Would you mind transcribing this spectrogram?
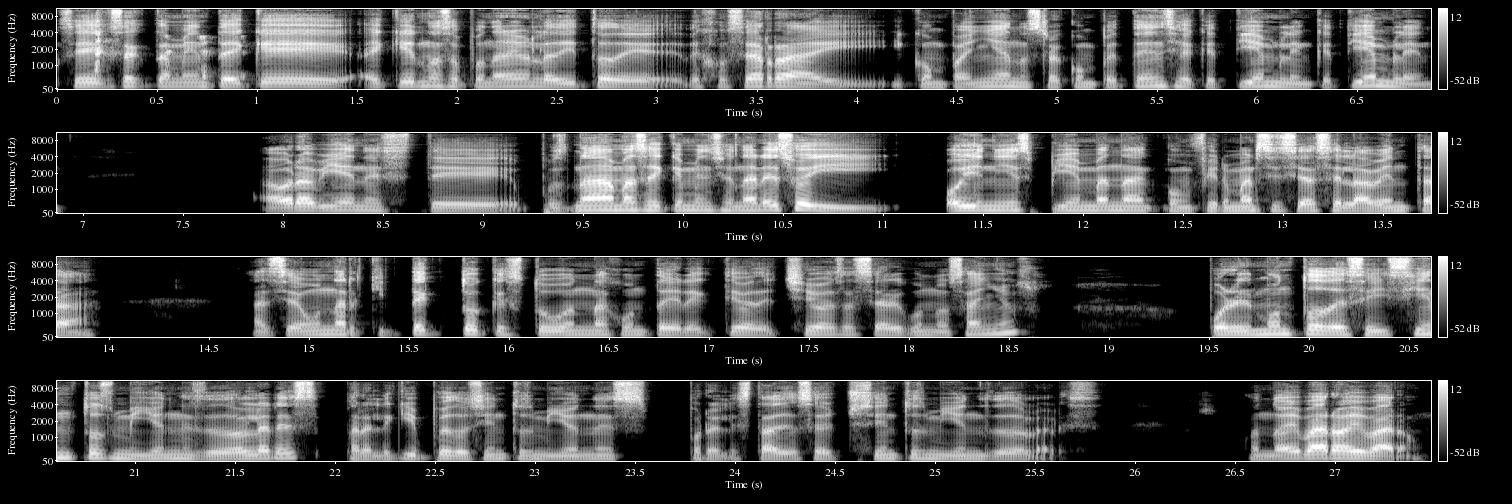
sí, exactamente. Hay que, hay que irnos a poner ahí a un ladito de, de Joserra y, y compañía, nuestra competencia, que tiemblen, que tiemblen. Ahora bien, este, pues nada más hay que mencionar eso y hoy en ESPN van a confirmar si se hace la venta hacia un arquitecto que estuvo en una junta directiva de Chivas hace algunos años por el monto de 600 millones de dólares para el equipo y 200 millones por el estadio, o sea, 800 millones de dólares. Cuando hay varo, hay varo.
